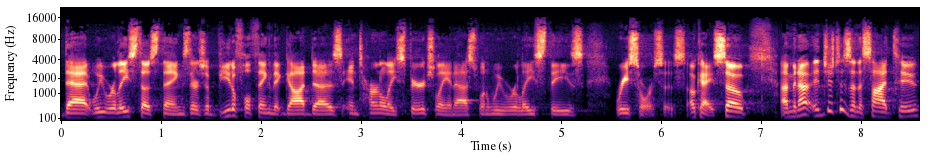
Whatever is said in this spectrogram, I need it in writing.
that we release those things. There's a beautiful thing that God does internally, spiritually in us when we release these resources. Okay, so I mean, just as an aside too,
